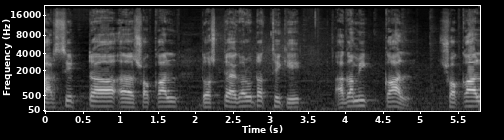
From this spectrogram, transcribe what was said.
কারসেটটা সকাল দশটা এগারোটার থেকে আগামীকাল সকাল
